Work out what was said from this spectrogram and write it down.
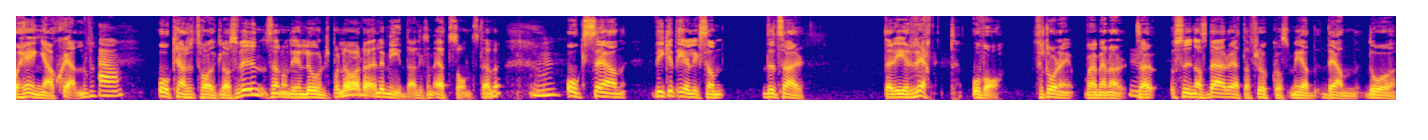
att hänga själv? Ja. Och kanske ta ett glas vin, sen om det är en lunch på lördag eller middag, liksom ett sånt ställe. Mm. Och sen, vilket är liksom, det så här, där det är rätt att vara. Förstår ni vad jag menar? Mm. Så här, att synas där och äta frukost med den, då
